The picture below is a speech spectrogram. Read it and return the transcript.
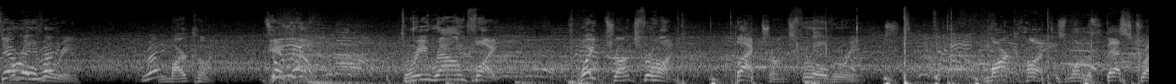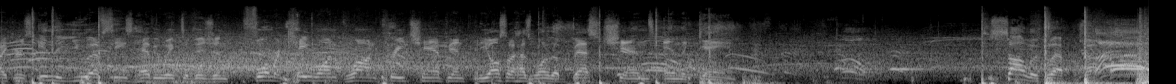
their Okay, Mark Hunt. Here we go. Three-round fight. White trunks for Hunt. Black trunks for Overeem. Mark Hunt is one of the best strikers in the UFC's heavyweight division, former K1 Grand Prix champion, and he also has one of the best chins in the game. Solid left. Oh,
